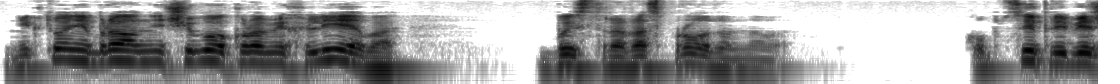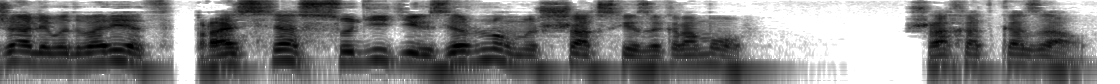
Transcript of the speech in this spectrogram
Никто не брал ничего, кроме хлеба, быстро распроданного. Купцы прибежали во дворец, прося судить их зерном из шахских закромов. Шах отказал.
